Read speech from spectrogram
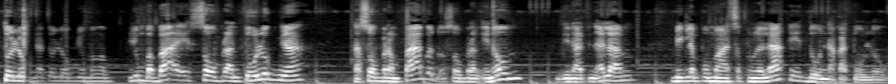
tulog na tulog yung mga yung babae, sobrang tulog niya, sa sobrang pagod o sobrang inom, hindi natin alam, biglang pumasok ng lalaki, doon nakatulog.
